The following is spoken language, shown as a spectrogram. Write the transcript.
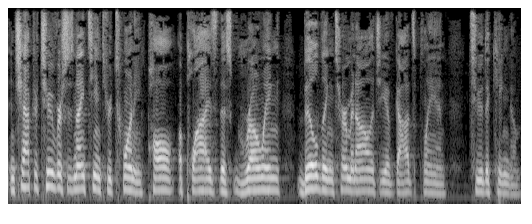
In chapter 2, verses 19 through 20, Paul applies this growing, building terminology of God's plan to the kingdom.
